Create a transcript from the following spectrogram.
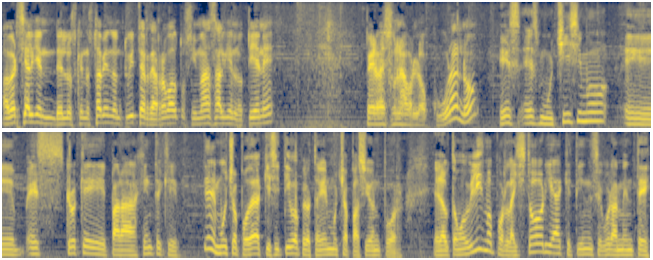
A ver si alguien de los que nos está viendo en Twitter de arroba autos y más, alguien lo tiene. Pero es una locura, ¿no? Es, es muchísimo. Eh, es creo que para gente que tiene mucho poder adquisitivo, pero también mucha pasión por el automovilismo, por la historia que tienen seguramente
